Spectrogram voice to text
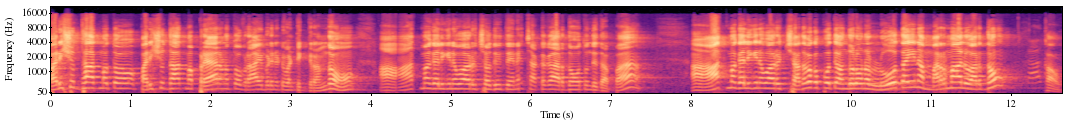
పరిశుద్ధాత్మతో పరిశుద్ధాత్మ ప్రేరణతో వ్రాయబడినటువంటి గ్రంథం ఆ ఆత్మ కలిగిన వారు చదివితేనే చక్కగా అర్థమవుతుంది తప్ప ఆ ఆత్మ కలిగిన వారు చదవకపోతే అందులో ఉన్న లోతైన మర్మాలు అర్థం కావు.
